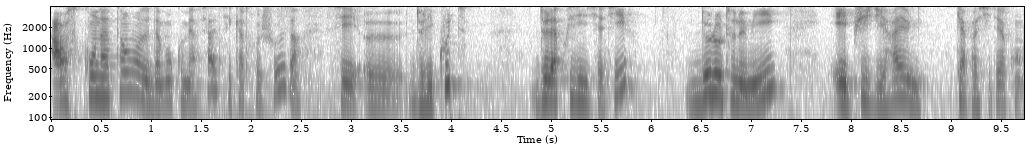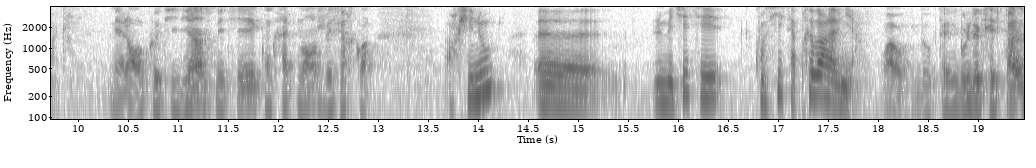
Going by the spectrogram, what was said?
Alors, ce qu'on attend euh, d'un bon commercial, c'est quatre choses. C'est euh, de l'écoute, de la prise d'initiative, de l'autonomie, et puis je dirais une capacité à convaincre. Mais alors au quotidien, ce métier, concrètement, je vais faire quoi? Alors chez nous, euh, le métier c'est, consiste à prévoir l'avenir. Waouh, donc tu as une boule de cristal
